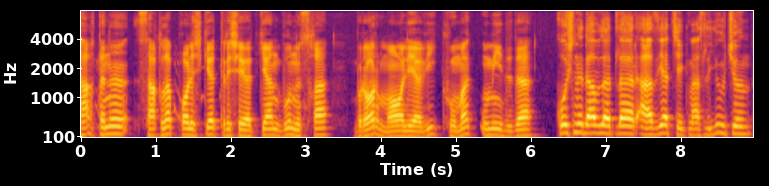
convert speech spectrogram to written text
taxtini saqlab qolishga tirishayotgan bu nusxa biror moliyaviy ko'mak umidida Qo'shni davlatlar aziyat chekmasligi uchun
